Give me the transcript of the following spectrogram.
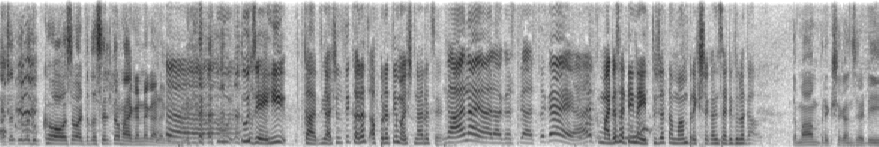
आता तुला दुःख व्हावं असं वाटत असेल तर माझ्याकडनं गाणं गा. तू तू जेही का गाशील ते खरंच अप्रतिम असणारच आहे. गा ना यार अगस्त्य असं काय यार? माझ्यासाठी नाही तुझ्या तमाम प्रेक्षकांसाठी तुला गाव. तमाम प्रेक्षकांसाठी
